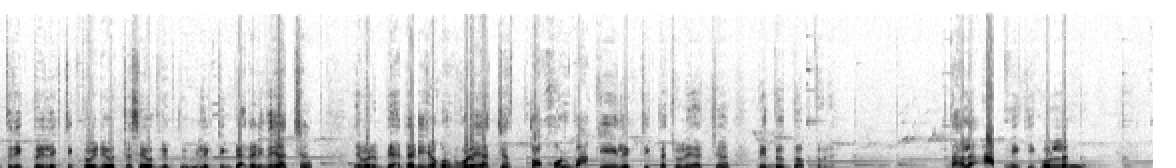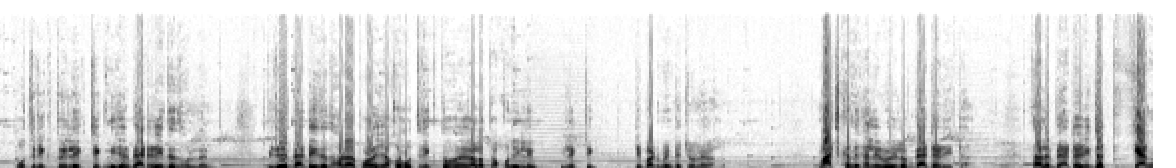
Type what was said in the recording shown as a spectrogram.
অতিরিক্ত ইলেকট্রিক তৈরি হচ্ছে, সেই অতিরিক্ত ইলেকট্রিক ব্যাটারিতে যাচ্ছে। এবারে ব্যাটারি যখন ভরে যাচ্ছে, তখন বাকি ইলেকট্রিকটা চলে যাচ্ছে বিদ্যুৎ দপ্তরে। তাহলে আপনি কি করলেন? অতিরিক্ত ইলেকট্রিক নিজের ব্যাটারিতে ধরলেন। নিজের ব্যাটারিতে ধরার পরে যখন অতিরিক্ত হয়ে গেল, তখন ইলেকট্রিক ডিপার্টমেন্টে চলে গেল। মাঝখানে খালি রইল ব্যাটারিটা। তাহলে ব্যাটারিটা কেন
